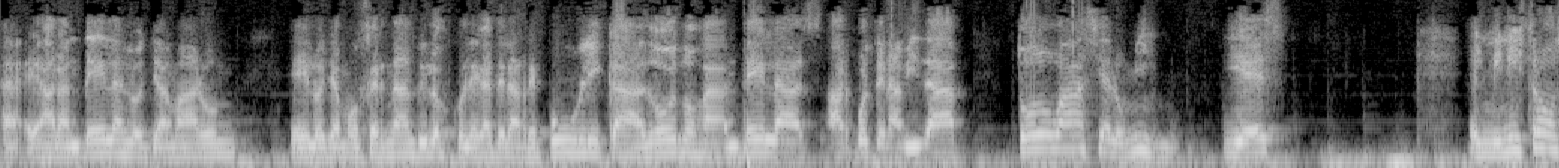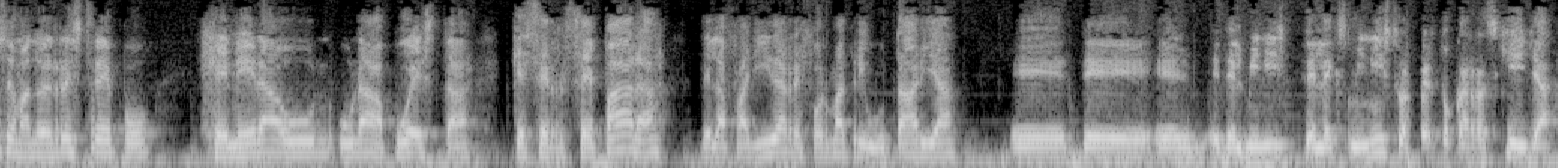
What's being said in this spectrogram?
arandelas los llamaron, lo llamó Fernando y los colegas de la República, adornos, arandelas, árbol de Navidad, todo va hacia lo mismo. Y es el ministro José Manuel Restrepo genera un, una apuesta que se separa de la fallida reforma tributaria eh, de, del, ministro, del exministro Alberto Carrasquilla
